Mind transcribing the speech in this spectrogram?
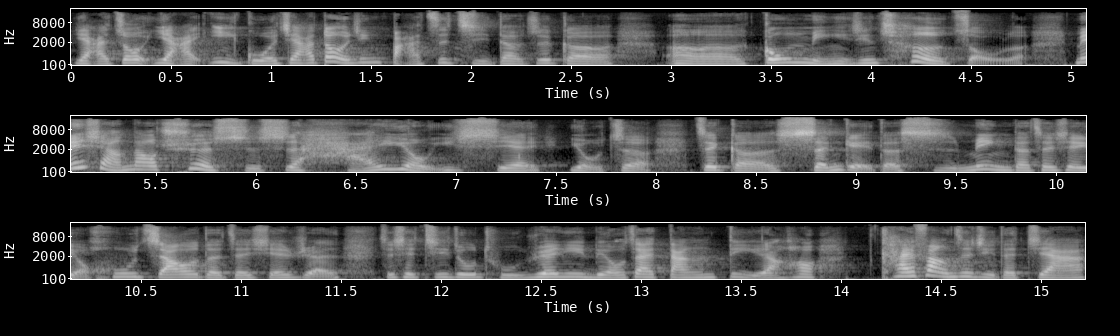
亚洲、亚裔国家都已经把自己的这个呃公民已经撤走了，没想到确实是还有一些有着这个。神给的使命的这些有呼召的这些人，这些基督徒愿意留在当地，然后开放自己的家，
